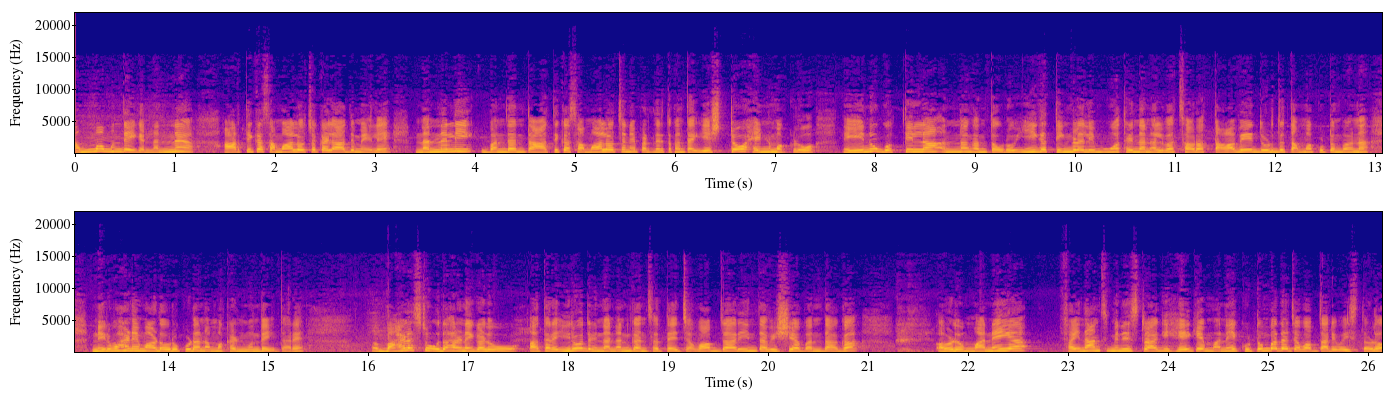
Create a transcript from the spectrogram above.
ನಮ್ಮ ಮುಂದೆ ಈಗ ನನ್ನ ಆರ್ಥಿಕ ಸಮಾಲೋಚಕಳಾದ ಮೇಲೆ ನನ್ನಲ್ಲಿ ಬಂದಂಥ ಆರ್ಥಿಕ ಸಮಾಲೋಚನೆ ಪಡೆದಿರ್ತಕ್ಕಂಥ ಎಷ್ಟೋ ಹೆಣ್ಮಕ್ಳು, ಏನೂ ಗೊತ್ತಿಲ್ಲ ಅನ್ನೋಂಥವ್ರು ಈಗ ತಿಂಗಳಲ್ಲಿ ಮೂವತ್ತರಿಂದ ನಲ್ವತ್ತು ಸಾವಿರ ತಾವೇ ದುಡಿದು ತಮ್ಮ ಕುಟುಂಬವನ್ನು ನಿರ್ವಹಣೆ ಮಾಡೋರು ಕೂಡ ನಮ್ಮ ಕಣ್ಮುಂದೆ ಇದ್ದಾರೆ. ಬಹಳಷ್ಟು ಉದಾಹರಣೆಗಳು ಆ ಥರ ಇರೋದ್ರಿಂದ ನನಗನ್ಸುತ್ತೆ. ಜವಾಬ್ದಾರಿ ಅಂತ ವಿಷಯ ಬಂದಾಗ ಅವಳು ಮನೆಯ ಫೈನಾನ್ಸ್ ಮಿನಿಸ್ಟರ್ ಆಗಿ ಹೇಗೆ ಮನೆ ಕುಟುಂಬದ ಜವಾಬ್ದಾರಿ ವಹಿಸ್ತಾಳೋ,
